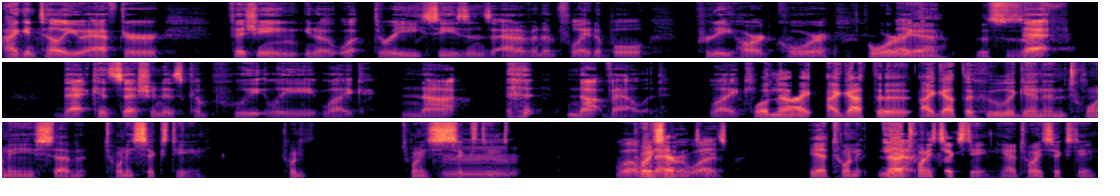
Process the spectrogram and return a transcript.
I can tell you after fishing, you know, what three seasons out of an inflatable, pretty hardcore. Four, Like, yeah. This is That that concession is completely like not not valid. Like, Well, no, I, I got the I got the hooligan in 27, 2016. 20, 2016. mm, well, whatever it was. Yeah, 20 No, Yeah. 2016. Yeah, 2016.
